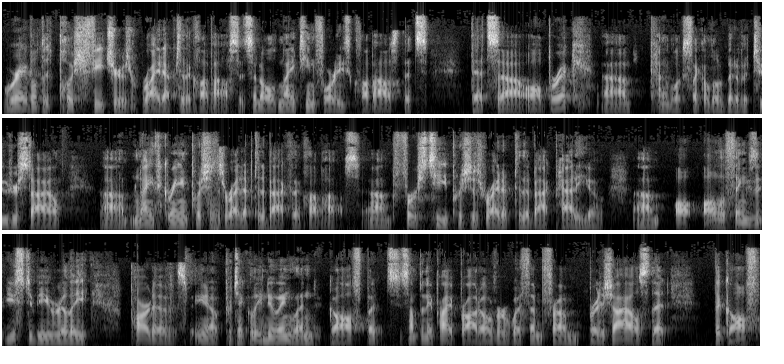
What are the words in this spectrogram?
we're able to push features right up to the clubhouse. It's an old 1940s clubhouse that's that's uh, all brick, uh, kind of looks like a little bit of a Tudor style. Um, ninth green pushes right up to the back of the clubhouse. Um, first tee pushes right up to the back patio. Um, all, all the things that used to be really part of, you know, particularly New England golf, but something they probably brought over with them from British Isles that the golf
